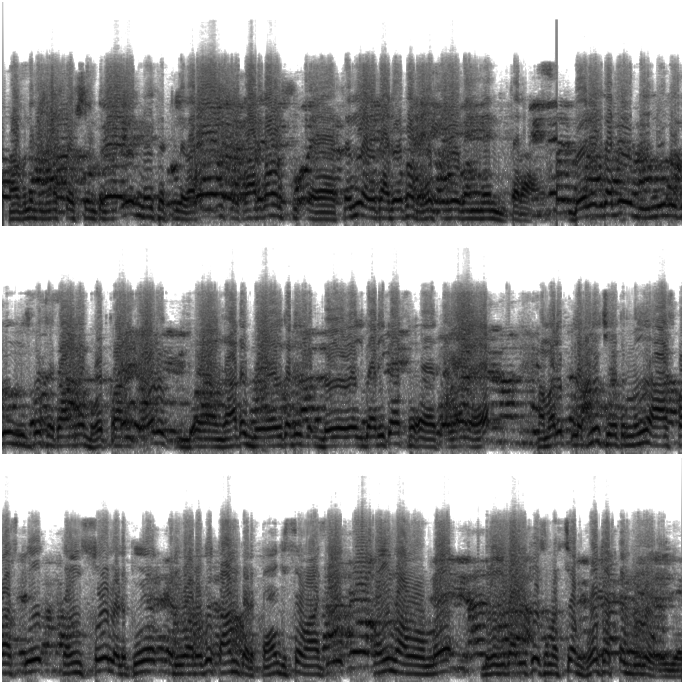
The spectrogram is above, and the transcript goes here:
हम अपने बिज़नेस को एक्सटेंड करने के लिए नई फैक्ट्री लगा रहे हैं सरकार का और सभी अधिकारियों का बहुत सहयोग हमें मिलता रहा। बेरोजगारी और बिजली की थी जिसको सरकार ने बहुत काम किया, और जहाँ तक बेरोजगारी बेरोजगारी का सवाल है, हमारे लखनऊ क्षेत्र में आसपास के कई सौ लड़के परिवारों के काम करते हैं, जिससे वहाँ के कई गाँवों में बेरोजगारी की समस्या बहुत हद तक दूर हो गई है।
